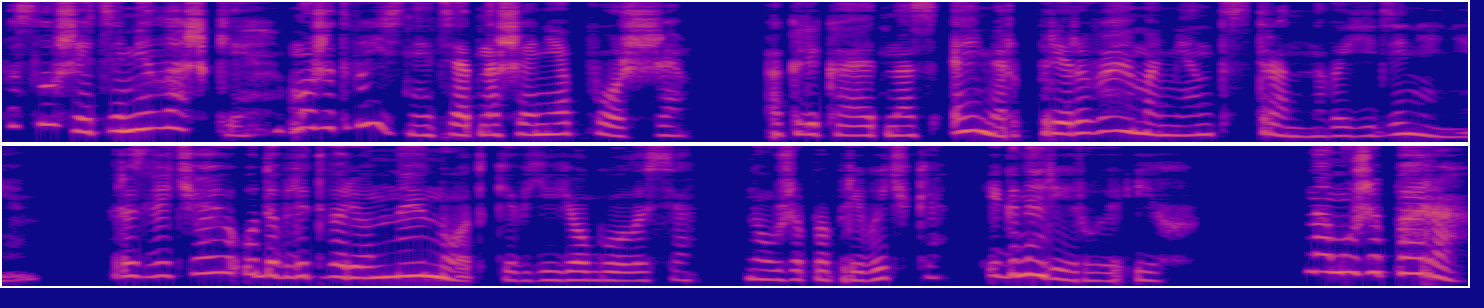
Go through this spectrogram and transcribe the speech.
«Послушайте, милашки, может, выясните отношения позже?» Окликает нас Эмер, прерывая момент странного единения. Различаю удовлетворенные нотки в ее голосе, но уже по привычке игнорирую их. Нам уже пора.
